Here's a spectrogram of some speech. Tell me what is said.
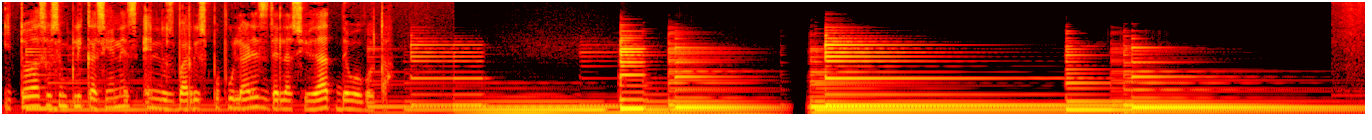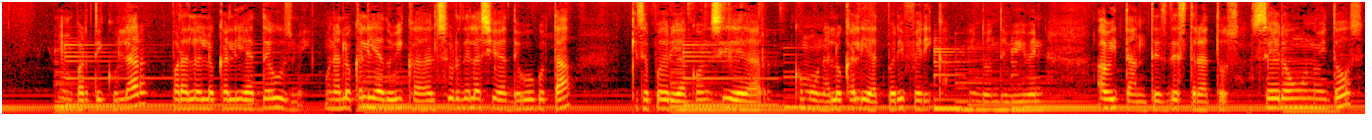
y todas sus implicaciones en los barrios populares de la ciudad de Bogotá. Particular para la localidad de Usme, una localidad ubicada al sur de la ciudad de Bogotá que se podría considerar como una localidad periférica en donde viven habitantes de estratos 0, 1 y 2,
